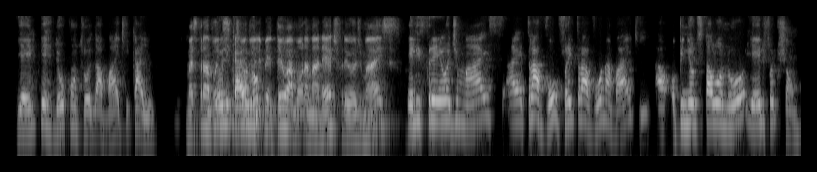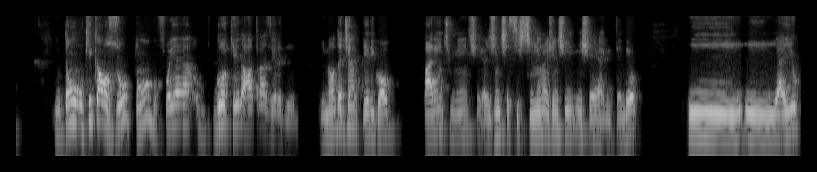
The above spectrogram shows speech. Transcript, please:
e aí ele perdeu o controle da bike e caiu. Mas travou então, ele caiu no... Ele meteu a mão na manete, freou demais? Ele freou demais, aí travou, o freio travou na bike, a, o pneu destalonou e aí ele foi pro chão. Então, o que causou o tombo foi a, o bloqueio da roda traseira dele, e não da dianteira, igual aparentemente a gente assistindo, a gente enxerga, entendeu? E, e aí o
